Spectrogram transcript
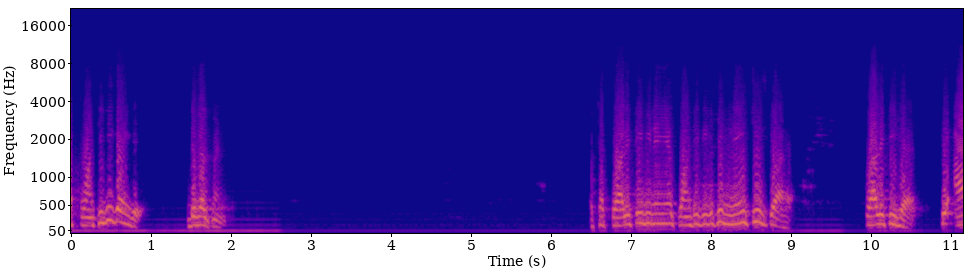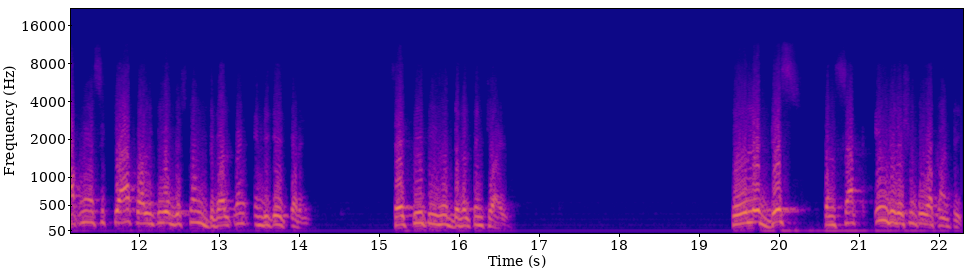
अब क्वांटिटी कहेंगे डेवलपमेंट अच्छा क्वालिटी भी नहीं है क्वांटिटी भी फिर तो नई चीज़ क्या है? क्वालिटी है कि आपने ऐसी क्या क्वालिटी है जिसको हम डेवलपमेंट इंडिकेट करें safety is a developing choice to let this concept in relation to a country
